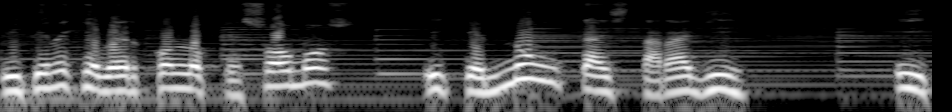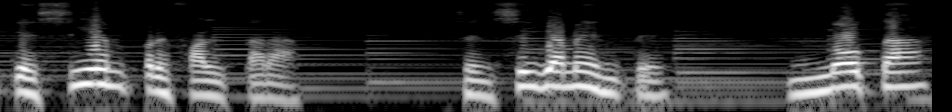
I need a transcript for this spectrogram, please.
Y tiene que ver con lo que somos y que nunca estará allí y que siempre faltará. Sencillamente, nota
